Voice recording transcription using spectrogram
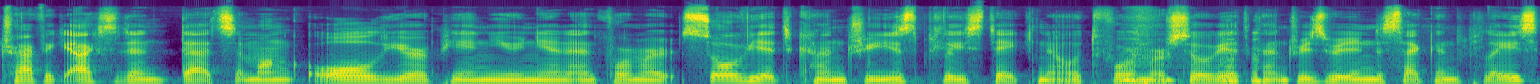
traffic accident deaths among all European Union and former Soviet countries. Please take note, former Soviet countries. We're in the second place.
